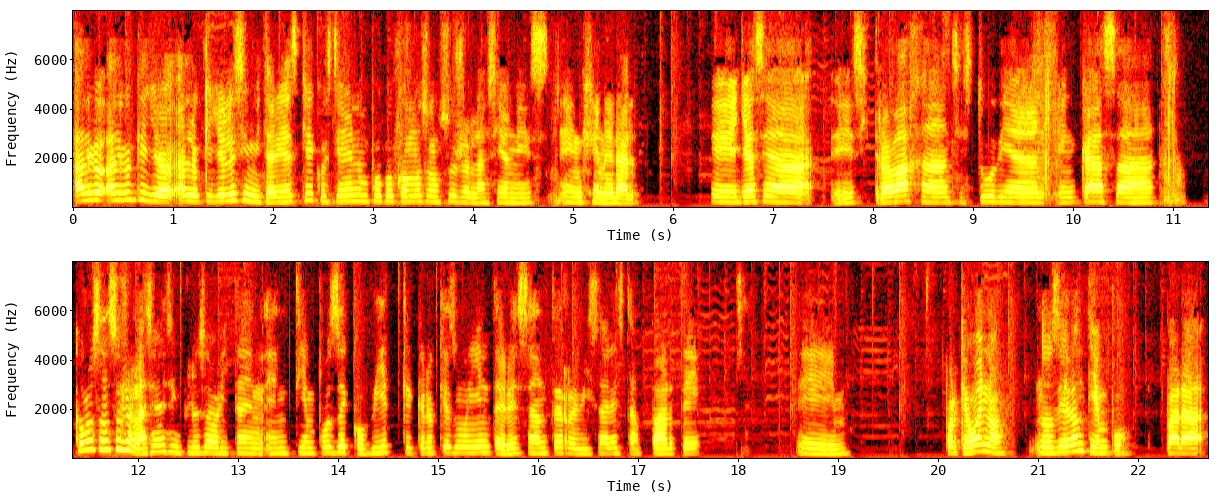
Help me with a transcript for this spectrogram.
algo, algo que yo, a lo que yo les invitaría es que cuestionen un poco cómo son sus relaciones en general. Eh, ya sea eh, si trabajan, si estudian, en casa, cómo son sus relaciones incluso ahorita en, en tiempos de COVID, que creo que es muy interesante revisar esta parte. Eh, porque bueno, nos dieron tiempo para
